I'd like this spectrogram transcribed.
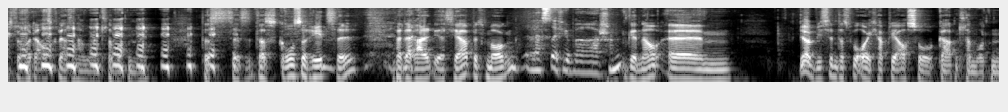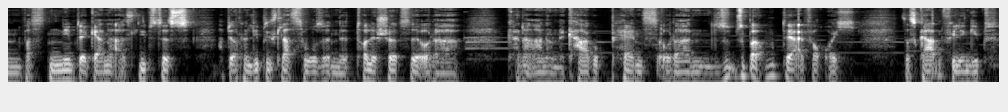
was wir heute ausgelassen haben mit Klamotten. Das, das, das große Rätsel. Vielleicht erratet ihr es ja. Bis morgen. Lasst euch überraschen. Genau. Ähm, ja, wie ist denn das bei euch? Habt ihr auch so Gartenklamotten? Was nehmt ihr gerne als Liebstes? Habt ihr auch eine Lieblingslasshose, eine tolle Schürze oder, keine Ahnung, eine Cargo-Pants oder einen su- super Hut, der einfach euch das Gartenfeeling gibt?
